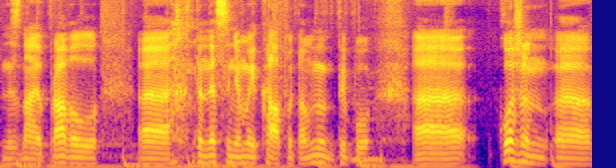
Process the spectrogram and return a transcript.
не знаю, правил е, нанесення мейкапу. Там, ну, типу, е, кожен, е,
